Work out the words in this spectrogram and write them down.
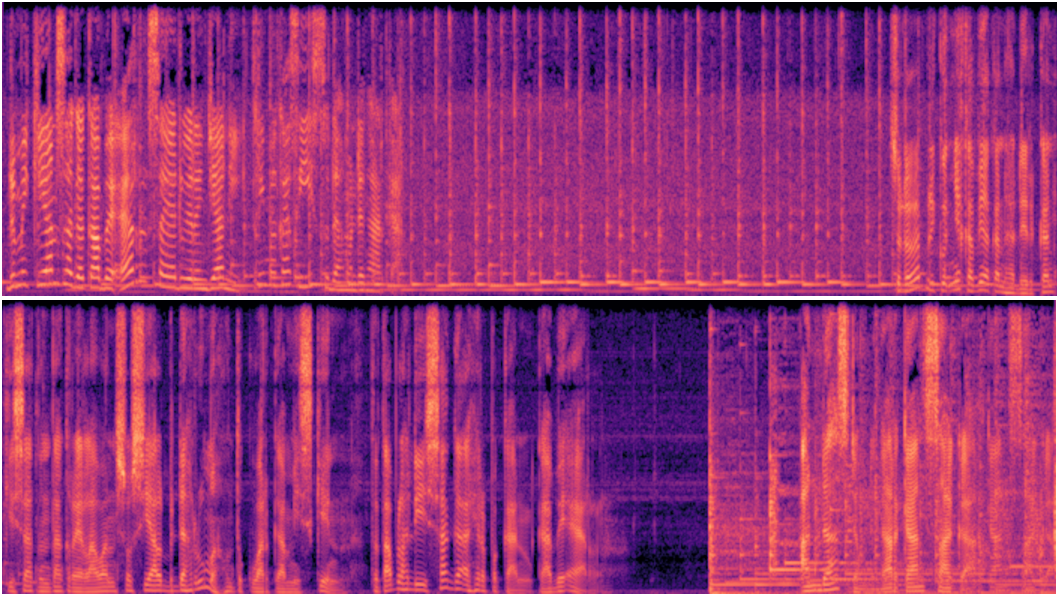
Demikian Saga KBR, saya Dwi Renjani. Terima kasih sudah mendengarkan. Saudara berikutnya kami akan hadirkan kisah tentang relawan sosial bedah rumah untuk warga miskin. Tetaplah di Saga Akhir Pekan KBR. Anda sedang mendengarkan Saga. Saga.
